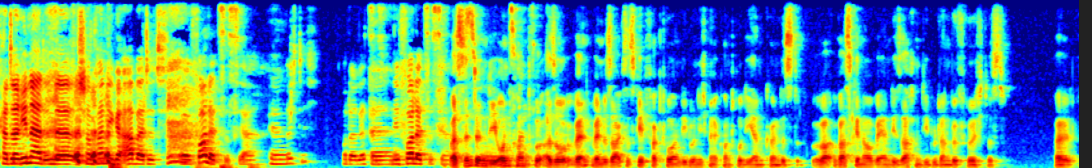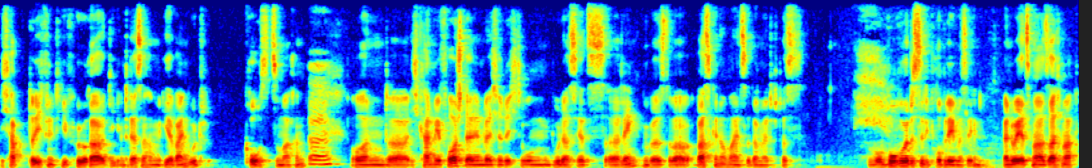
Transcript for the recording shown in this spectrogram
Katharina hat in der Champagne gearbeitet, äh, vorletztes Jahr, ja. richtig? Oder letztes? Äh, nee, vorletztes Jahr. Was sind denn die Unkontroll... Also wenn, wenn du sagst, es gibt Faktoren, die du nicht mehr kontrollieren könntest, was genau wären die Sachen, die du dann befürchtest? Weil ich habe definitiv Hörer, die Interesse haben, ihr Weingut groß zu machen. Mhm. Und äh, ich kann mir vorstellen, in welche Richtung du das jetzt äh, lenken wirst. Aber was genau meinst du damit? Das, wo, wo würdest du die Probleme sehen? Wenn du jetzt mal, sag ich mal,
